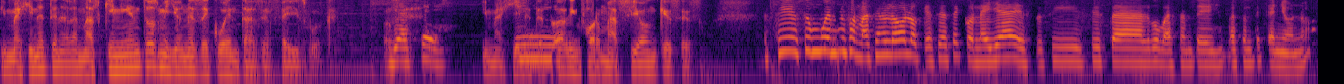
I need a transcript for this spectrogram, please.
Imagínate nada más, 500 millones de cuentas de Facebook. ya sé. Imagínate toda la información que es eso. Sí, es un buena información. Luego lo que se hace con ella, este sí, sí está algo bastante, bastante cañón, ¿no?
